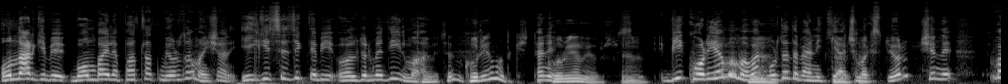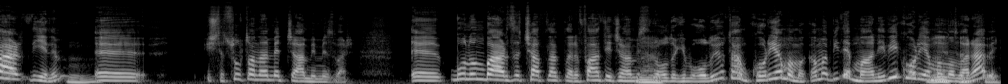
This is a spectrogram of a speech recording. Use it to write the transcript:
onlar gibi bombayla patlatmıyoruz ama yani ilgisizlik de bir öldürme değil mi abi? Tabii tabii koruyamadık işte. Hani- Koruyamıyoruz yani. bir koruyamama var. Evet. Burada da ben ikiye Tabii, açmak istiyorum. Şimdi var diyelim. e, işte Sultanahmet Camimiz var. E, bunun bazı çatlakları Fatih Camisi'nin Evet. olduğu gibi oluyor. Tamam koruyamamak ama bir de manevi koruyamama Evet, var tabii, abi.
